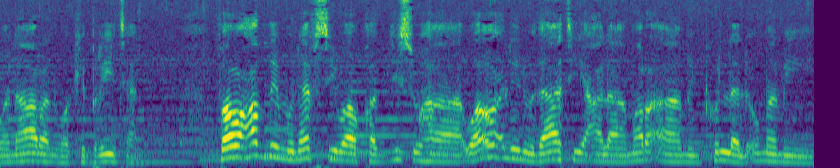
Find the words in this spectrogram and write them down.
ونارا وكبريتا. فأعظم نفسي وأقدسها وأعلن ذاتي على مرأى من كل الأمم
